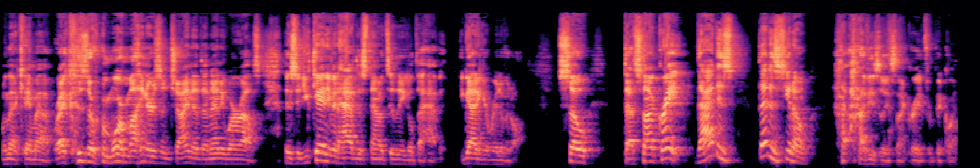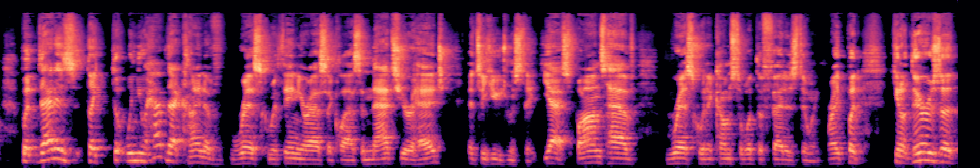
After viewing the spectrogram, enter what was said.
when that came out, right? Because there were more miners in China than anywhere else. They said, you can't even have this now. It's illegal to have it. You got to get rid of it all. So that's not great. That is, that is, you know, obviously it's not great for Bitcoin, but that is like when you have that kind of risk within your asset class and that's your hedge, it's a huge mistake. Yes, bonds have risk when it comes to what the Fed is doing, right? But you know, there's a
